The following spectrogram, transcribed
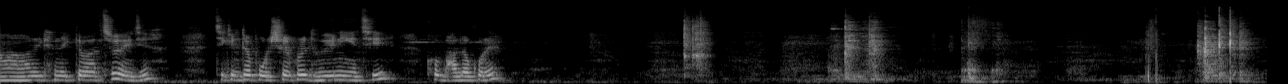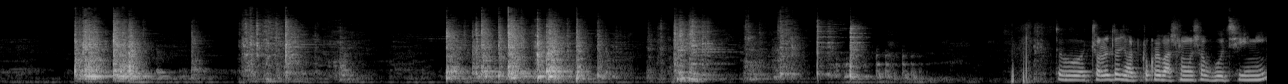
আর এখানে দেখতে পাচ্ছ, এই যে, চিকেনটা পরিষ্কার করে ধুয়ে নিয়েছি, খুব ভালো করে তো চলো তো ঝটপট করে বাসনগুলো সব গুছিয়ে নিই।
